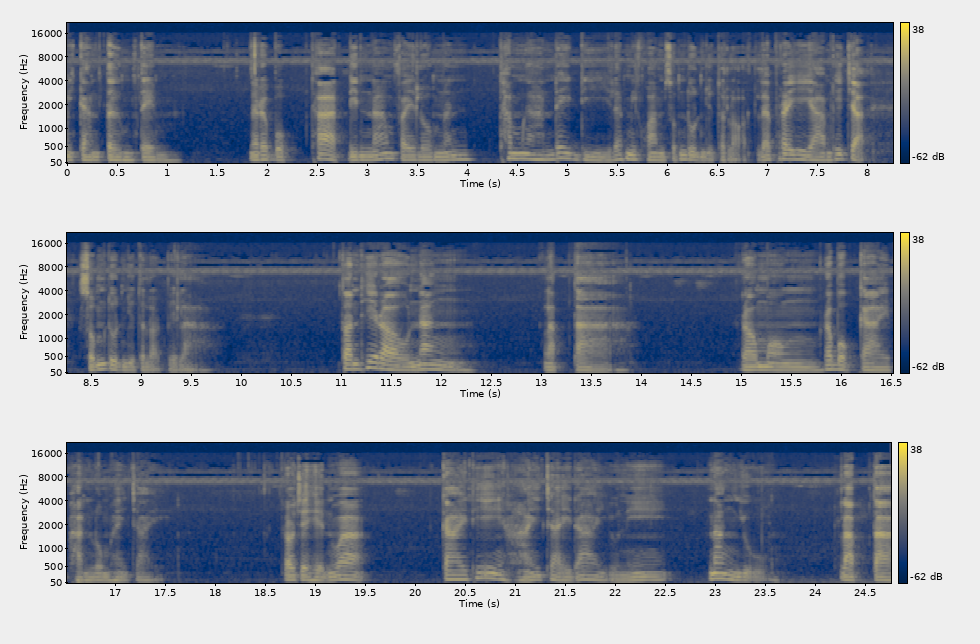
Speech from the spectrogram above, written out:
มีการเติมเต็ม ในระบบธาตุดินน้ำไฟลมนั้น ทำงานได้ดีและมีความสมดุลอยู่ตลอด และพยายามที่จะสมดุลอยู่ตลอดเวลา ตอนที่เรานั่งหลับตา เรามองระบบกายผ่านลมหายใจ เราจะเห็นว่ากายที่หายใจได้อยู่นี้ นั่งอยู่ หลับตา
